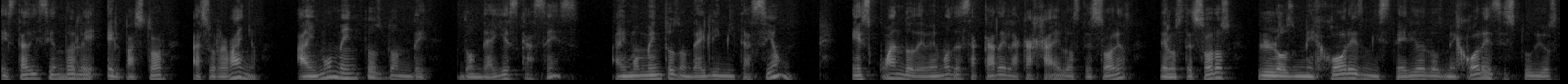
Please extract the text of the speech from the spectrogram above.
está diciéndole el pastor a su rebaño. Hay momentos donde, donde hay escasez, hay momentos donde hay limitación. Es cuando debemos de sacar de la caja de los tesoros, de los tesoros los mejores misterios, los mejores estudios,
